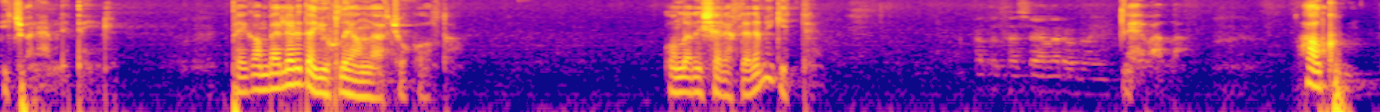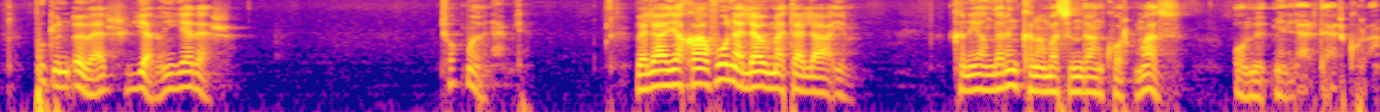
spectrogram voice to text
Hiç önemli değil. Peygamberleri de yuhlayanlar çok oldu. Onların şerefleri mi gitti? Eyvallah. Halk bugün över, yarın yerer. Çok mu önemli? Ve la yakafune levmete laim. Kınayanların kınamasından korkmaz o müminler der Kur'an.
